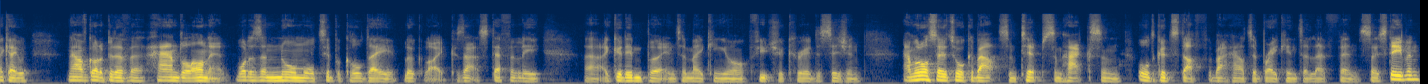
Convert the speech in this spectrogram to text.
okay, now I've got a bit of a handle on it. What does a normal, typical day look like? Because that's definitely uh, a good input into making your future career decision. And we'll also talk about some tips, some hacks, and all the good stuff about how to break into LevFin. So, Stephen,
